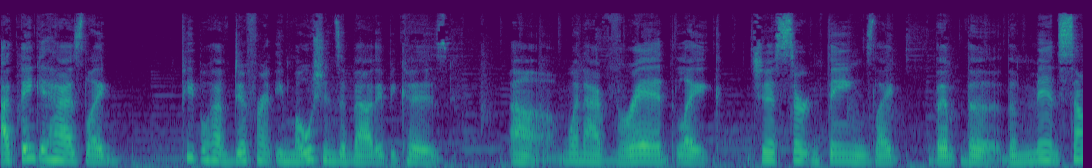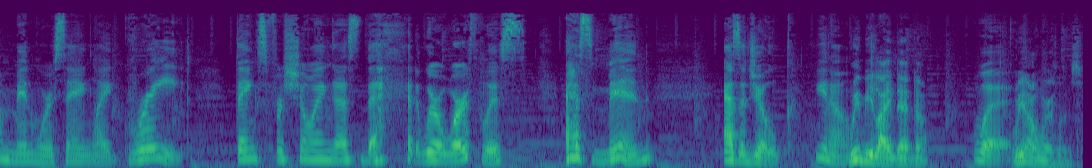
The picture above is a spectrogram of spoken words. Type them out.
I think it has like people have different emotions about it because um when I've read like just certain things like the the the men some men were saying like great thanks for showing us that we're worthless as men as a joke you know We be like that though. what We are worthless.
